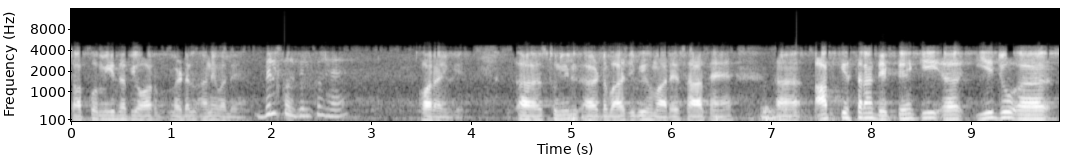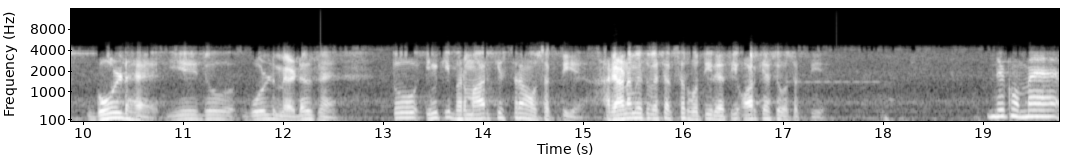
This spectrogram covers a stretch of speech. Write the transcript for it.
तो आपको उम्मीद है अभी और मेडल आने वाले हैं? बिल्कुल बिल्कुल है। और आएँगे। सुनील डबास जी भी हमारे साथ हैं। आप किस तरह देखते हैं कि ये जो गोल्ड है, ये जो गोल्ड मेडल्स हैं तो इनकी भरमार किस तरह हो सकती है? हरियाणा में तो वैसे अक्सर होती रहती है, और कैसे हो सकती है? देखो, मैं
